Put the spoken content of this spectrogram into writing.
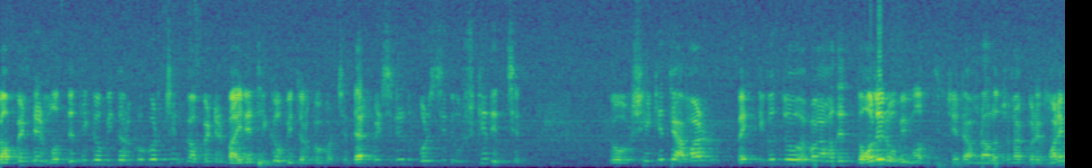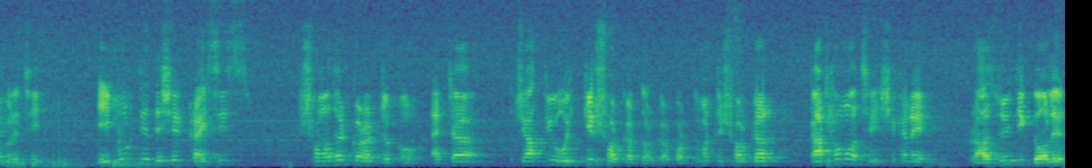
গভর্নমেন্টের মধ্যে থেকেও বিতর্ক করছেন, গভর্নমেন্টের বাইরে থেকেও বিতর্ক করছেন। দ্যাট মিনস কিন্তু পরিস্থিতি উস্কে দিচ্ছেন। তো সেই ক্ষেত্রে আমার ব্যক্তিগত এবং আমাদের দলের অভিমত, যেটা আমরা আলোচনা করে মনে করেছি, এই মুহূর্তে দেশের ক্রাইসিস সমাধান করার জন্য একটা জাতীয় ঐক্যের সরকার দরকার। বর্তমান যে সরকার কাঠামো আছে সেখানে রাজনৈতিক দলের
